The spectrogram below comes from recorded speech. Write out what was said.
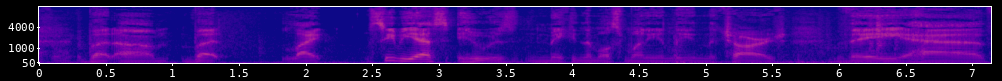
definitely. but um, but like CBS, who is making the most money and leading the charge, they have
